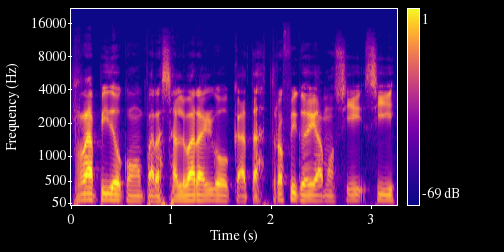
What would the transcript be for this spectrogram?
rápido como para salvar algo catastrófico, digamos, si, si,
